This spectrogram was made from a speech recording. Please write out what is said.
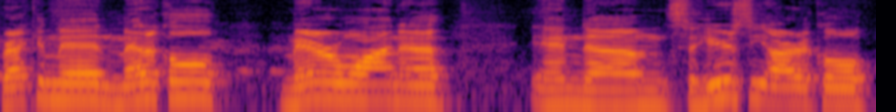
Recommend Medical Marijuana. And um, so here's the article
